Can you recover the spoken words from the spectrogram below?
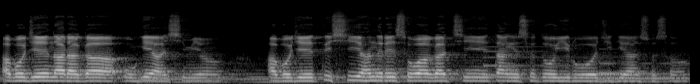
아버지의 나라가 오게 하시며 아버지의 뜻이 하늘에서와 같이 땅에서도 이루어지게 하소서.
